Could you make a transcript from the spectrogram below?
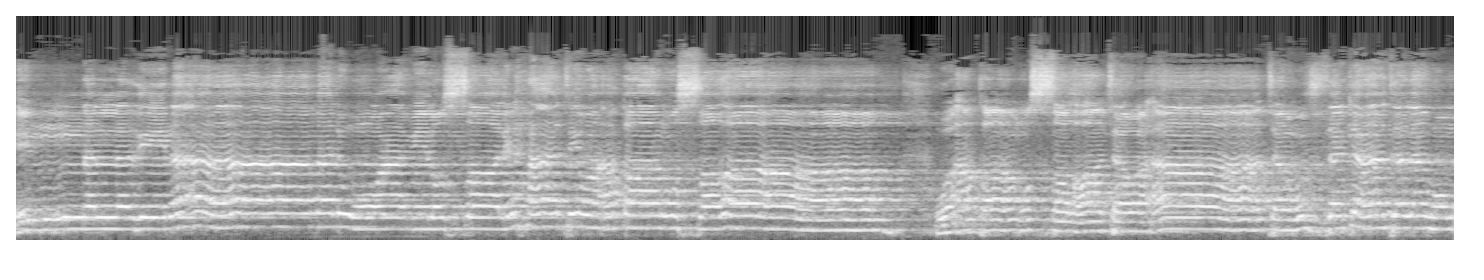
إن الذين آمنوا وعملوا الصالحات وأقاموا الصلاة وأقاموا الصلاة وآتوا الزكاة لهم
